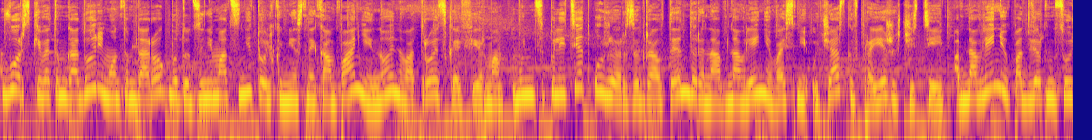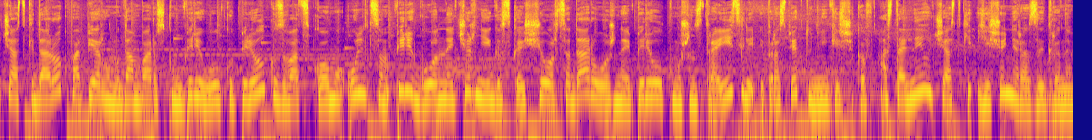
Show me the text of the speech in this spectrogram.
В Орске в этом году ремонтом дорог будут заниматься не только местные компании, но и новотроицкая фирма. Муниципалитет уже разыграл тендеры на обновление восьми участков проезжих частей. Обновлению подвергнутся участки дорог по Первому Домбаровскому переулку, переулку Заводскому, улицам Перегонной, Черниговская, Щерса, Дорожная, переулку Машиностроителей и проспекту Никельщиков. Остальные участки еще не разыграны.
